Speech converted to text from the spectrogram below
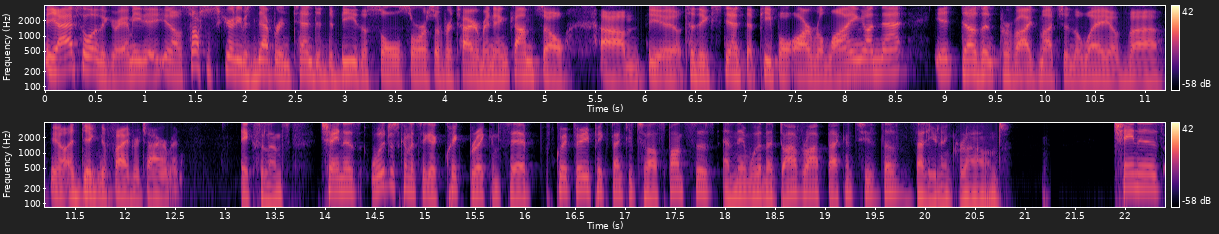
Yeah, absolutely agree. I mean, you know, Social Security was never intended to be the sole source of retirement income. So, um, you know, to the extent that people are relying on that, it doesn't provide much in the way of, uh, you know, a dignified retirement. Excellent. Chainers, we're just going to take a quick break and say a quick, very big thank you to our sponsors, and then we're going to dive right back into the Value Link round. Chainers,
